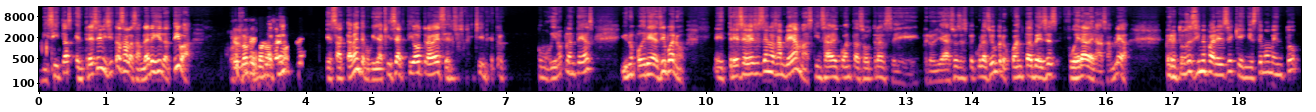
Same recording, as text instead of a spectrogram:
visitas, en 13 visitas a la Asamblea Legislativa. Es lo que conocemos. exactamente, porque ya aquí se activa otra vez el sospechímetro, como bien lo planteas, y uno podría decir, bueno, 13 eh, veces en la Asamblea, más quién sabe cuántas otras, eh, pero ya eso es especulación, pero cuántas veces fuera de la Asamblea. Pero entonces sí me parece que en este momento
